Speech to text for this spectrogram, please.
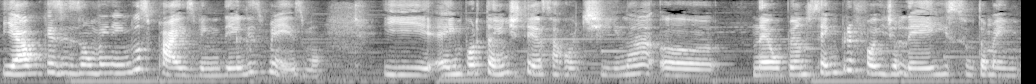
e é algo que às vezes não vem nem dos pais, vem deles mesmo. E é importante ter essa rotina, uh, né? O Bento sempre foi de ler isso também.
